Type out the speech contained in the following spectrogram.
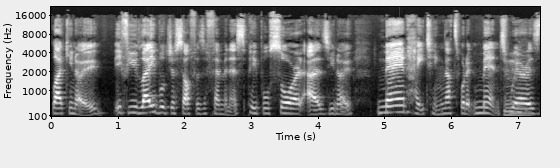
like you know if you labeled yourself as a feminist people saw it as you know man hating that's what it meant. Mm. whereas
